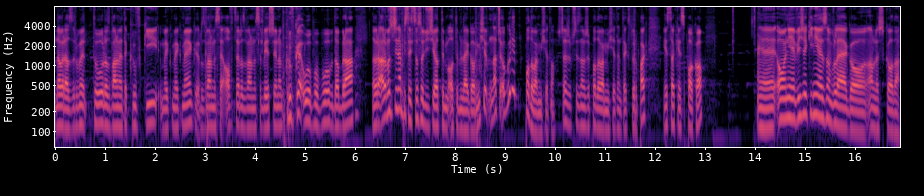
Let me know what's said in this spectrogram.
Dobra, zróbmy tu, rozwalmy te krówki, myk, myk, myk, rozwalmy sobie owce, rozwalmy sobie jeszcze jedną krówkę, łup, łup, łup, dobra. Dobra, ale możecie napisać, co sądzicie o tym, o tym Lego. Mi się, znaczy ogólnie podoba mi się to. Szczerze przyznam, że podoba mi się ten tekstur pack. Jest całkiem spoko. E, o nie, wieśniaki nie są w Lego, ale szkoda.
